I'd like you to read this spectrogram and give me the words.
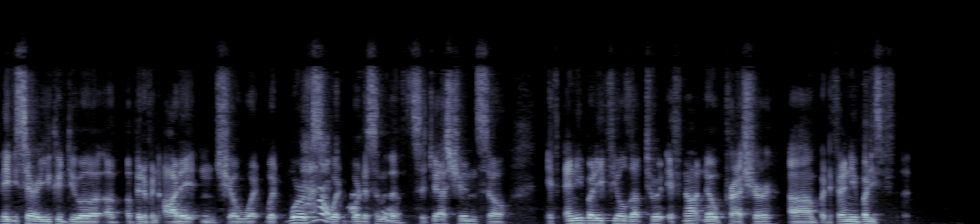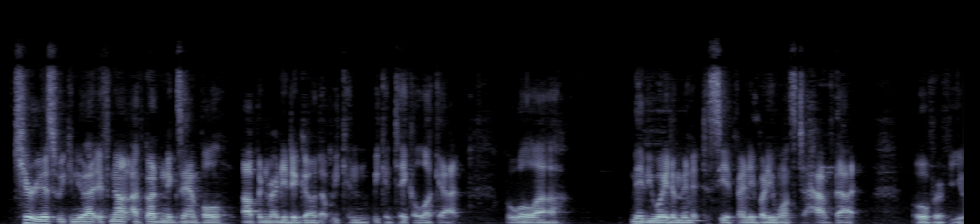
maybe Sara, you could do a, a, bit of an audit and show what what works, yeah, what what are some of the suggestions. So if anybody feels up to it, if not, no pressure. Uh, but if anybody's curious, we can do that. If not, I've got an example up and ready to go that we can we can take a look at. But we'll uh, maybe wait a minute to see if anybody wants to have that overview.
